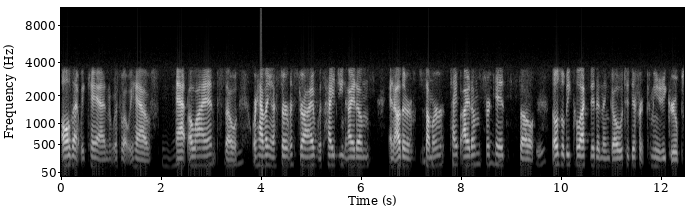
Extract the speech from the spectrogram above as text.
all that we can with what we have mm-hmm. at Alliant. So mm-hmm. we're having a service drive with hygiene items and other summer type items for mm-hmm. kids. So mm-hmm. those will be collected and then go to different community groups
